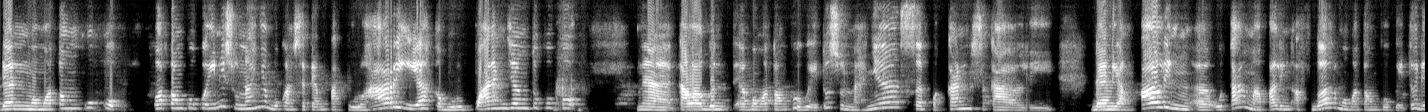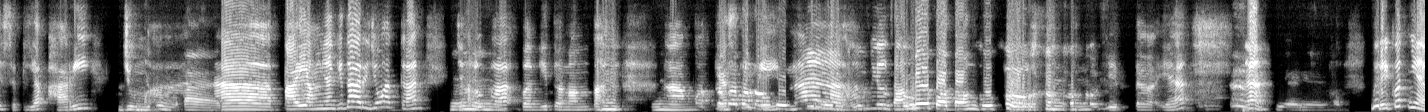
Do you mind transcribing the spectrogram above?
dan memotong kuku. Potong kuku ini sunahnya bukan setiap 40 hari ya, keburu panjang tuh kuku. Nah, kalau gun- eh, memotong kuku itu sunnahnya sepekan sekali. Dan yang paling eh, utama, paling afdal memotong kuku itu di setiap hari Jumat. Jumat. Nah, tayangnya kita hari Jumat kan? Jangan Hmm. lupa begitu nonton uh, podcast Coba ini. kuku. Nah, ambil tuh. Sambil potong kuku. Oh, gitu ya. Nah, Iya, iya. berikutnya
